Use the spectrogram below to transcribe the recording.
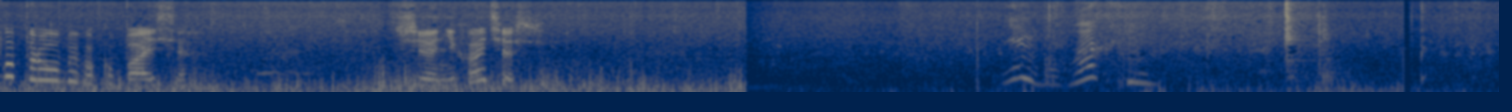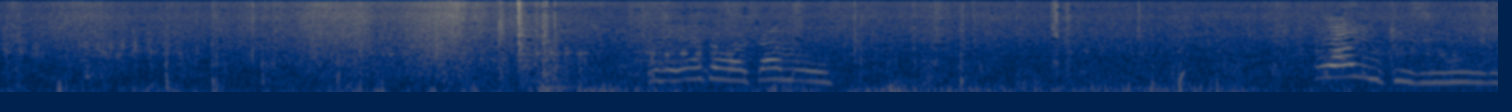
попробуй, покупайся. Че, не хочешь? Либо махнем. У этого самый маленький зверь.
